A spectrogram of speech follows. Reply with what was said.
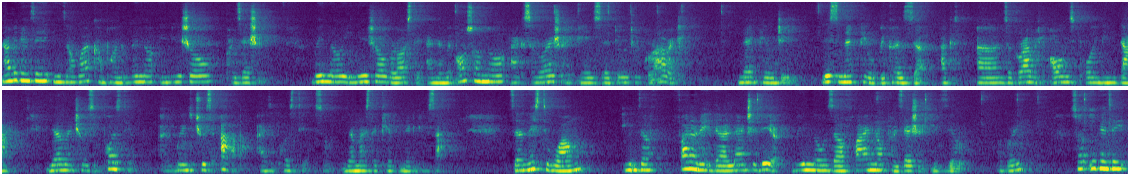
Now we can see in the y component, we know initial position we know initial velocity and we also know acceleration is due to gravity, negative g. This is negative because the, uh, the gravity always pointing down. Then we choose positive, uh, we choose up as positive, so they must keep negative sign. The next one, in the finally the latch there, we know the final position is zero. Agree? So you can see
